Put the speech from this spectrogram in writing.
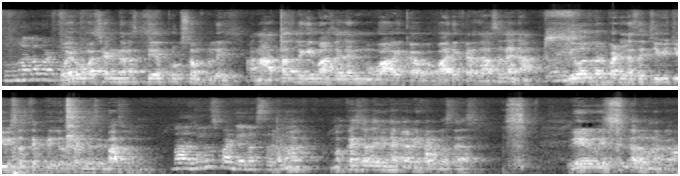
तुम्हाला वय वाटतं बाबा शेंगदाणा ते फूट संपले. आणि आताच लगे भाजायचं आणि मग वा- बारीक करायचं. असं नाही ना. दिवसभर पडलेलं असते चिवी चिवीस असते फ्रीजवर पडले असते भाजून. बाजूनच पडलेलं असतात ना? मग मग कशाला विनाकारण करत बसतास वेळ वेस्ट घालवू नका.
